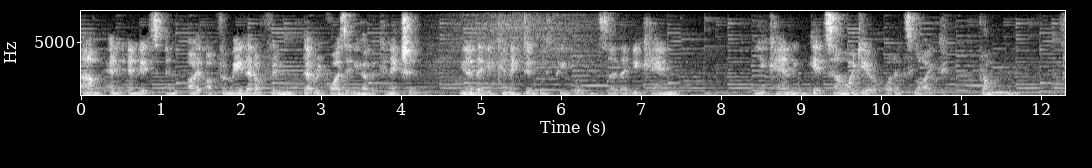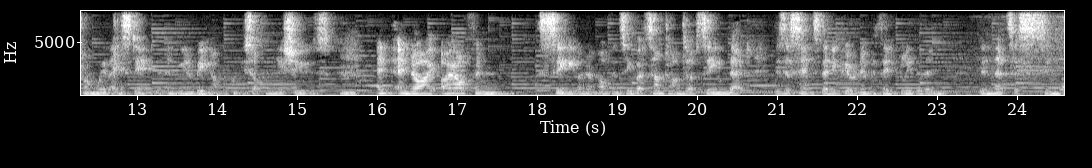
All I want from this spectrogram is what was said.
Um, and and it's and I, for me that often that requires that you have a connection, you know, that you're connected with people, so that you can you can get some idea of what it's like from from where they stand, and you know, being able to put yourself in their shoes. Mm. And and I I often see I don't often see, but sometimes I've seen that there's a sense that if you're an empathetic leader, then then that's a symbol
